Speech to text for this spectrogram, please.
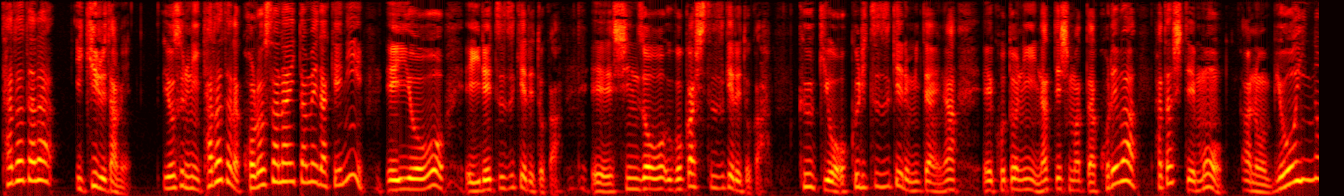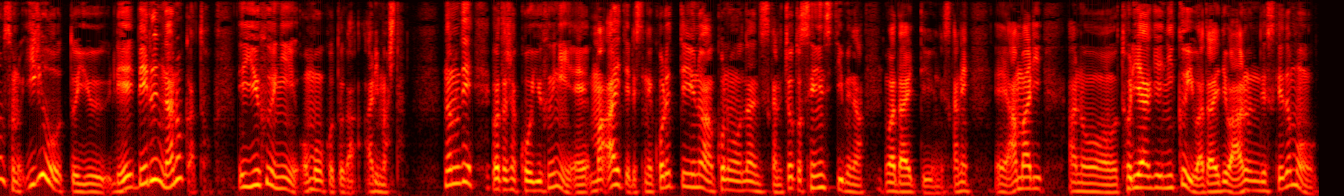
ただただ生きるため、要するに、ただただ殺さないためだけに栄養を入れ続けるとか、えー、心臓を動かし続けるとか、空気を送り続けるみたいなことになってしまったら、これは果たしてもう、あの、病院のその医療というレベルなのかというふうに思うことがありました。なので、私はこういうふうに、えー、まあ、あえてですね、これっていうのは、この、なんですかね、ちょっとセンシティブな話題っていうんですかね、えー、あまり、あのー、取り上げにくい話題ではあるんですけども、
